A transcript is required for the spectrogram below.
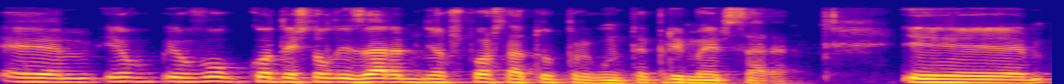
Ehm, eu, eu, vou contextualizar a minha resposta à tua pergunta primeiro, Sara. Ehm,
